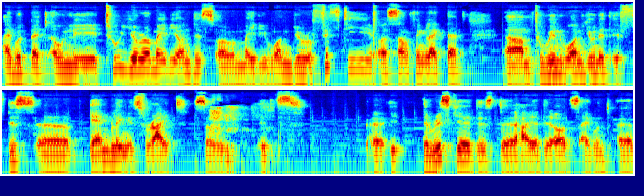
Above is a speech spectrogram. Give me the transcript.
I would bet only 2 euro maybe on this, or maybe 1 euro 50 or something like that um, to win one unit if this uh, gambling is right. So it's uh, it, the riskier it is, the higher the odds. I would uh,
